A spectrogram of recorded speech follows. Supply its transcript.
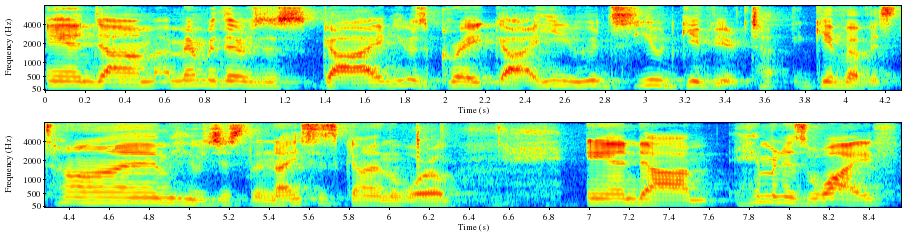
and um, I remember there was this guy and he was a great guy he would he would give you t- give of his time he was just the nicest guy in the world and um, him and his wife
